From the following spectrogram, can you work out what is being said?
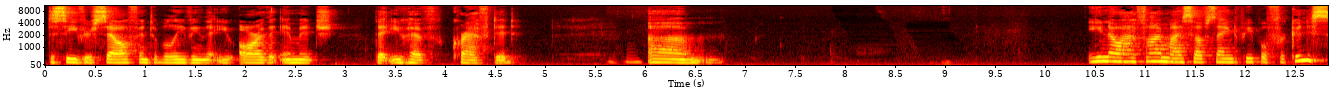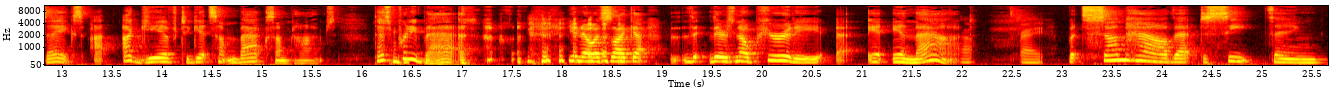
deceive yourself into believing that you are the image that you have crafted. Um, you know, I find myself saying to people, for goodness sakes, I, I give to get something back sometimes. That's pretty bad. you know, it's like I, th- there's no purity uh, in, in that. Right. But somehow that deceit thing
